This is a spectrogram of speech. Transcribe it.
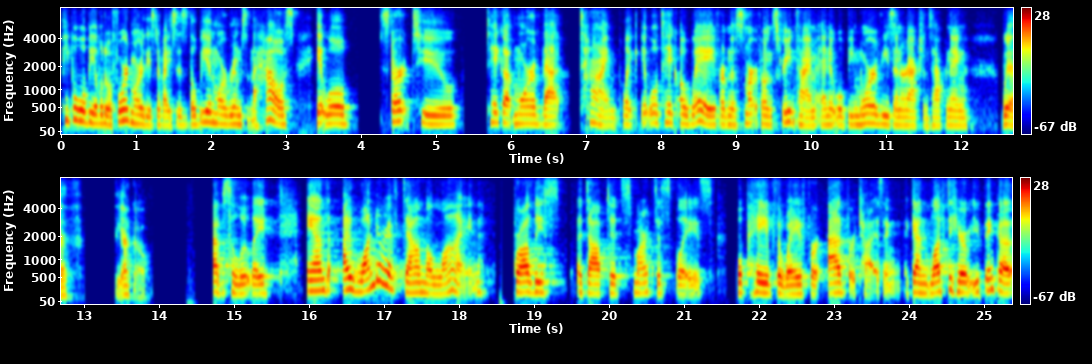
people will be able to afford more of these devices. They'll be in more rooms in the house. It will start to take up more of that time. Like it will take away from the smartphone screen time and it will be more of these interactions happening with the Echo. Absolutely. And I wonder if down the line, broadly adopted smart displays will pave the way for advertising. Again, love to hear what you think uh,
